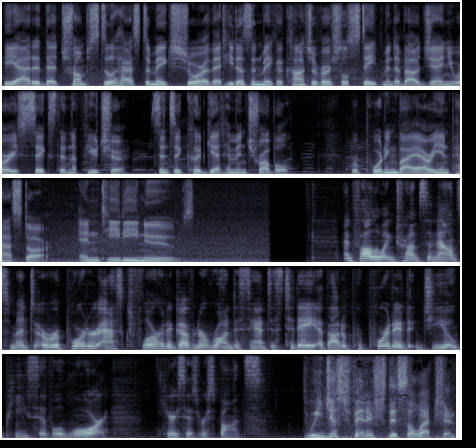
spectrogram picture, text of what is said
He added that Trump still has to make sure that he doesn't make a controversial statement about January 6th in the future, since it could get him in trouble. Reporting by Arian Pastar, NTD News. And following Trump's announcement, a reporter asked Florida Governor Ron DeSantis today about a purported GOP civil war. Here's his response. We just finished this election.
